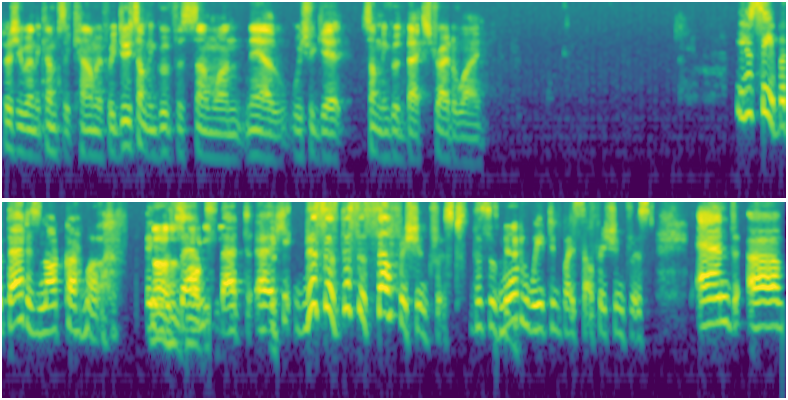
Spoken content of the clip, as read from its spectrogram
especially when it comes to karma, if we do something good for someone now, we should get something good back straight away? You see, but that is not karma in no, the sense that uh, he, this is this is selfish interest. This is motivated yeah. by selfish interest, and uh,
